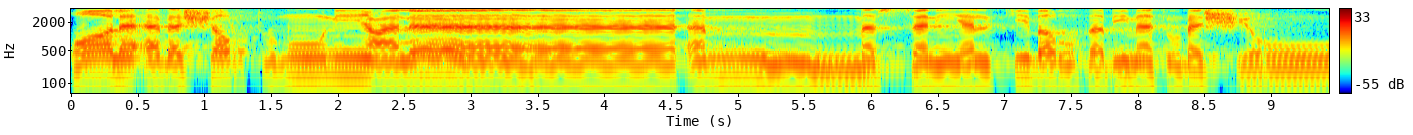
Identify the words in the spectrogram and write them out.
قال أبشرتموني على أن مسني الكبر فبم تبشرون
